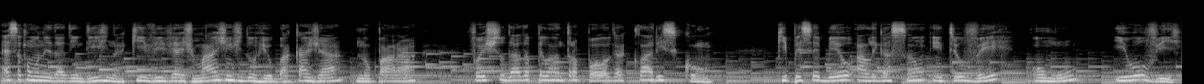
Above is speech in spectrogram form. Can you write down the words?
Essa comunidade indígena, que vive às margens do rio Bacajá, no Pará, foi estudada pela antropóloga Clarice Kohn que percebeu a ligação entre o ver, Omu, e o ouvir,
